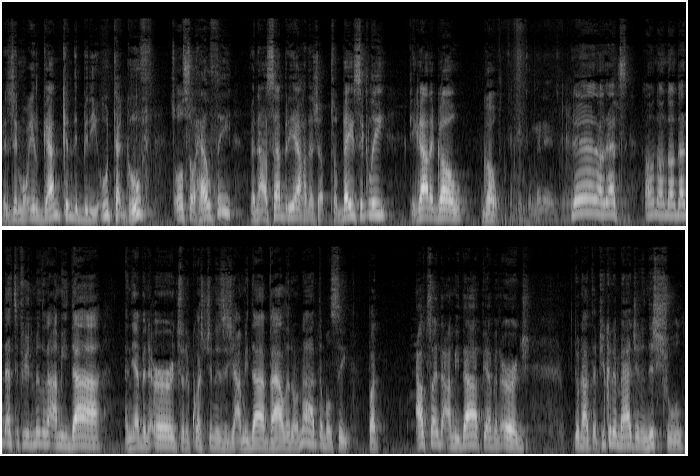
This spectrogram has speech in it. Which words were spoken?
וזה מועיל גם כן לבריאות הגוף, it's also healthy, ונעשה בריאה חדשה. So basically, if you gotta go, go. 52 minutes. Yeah, no, that's no, no, no. That, that's if you're in the middle of the Amidah and you have an urge. So the question is, is your Amidah valid or not? Then we'll see. But outside the Amidah, if you have an urge, do not. If you could imagine in this shul,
